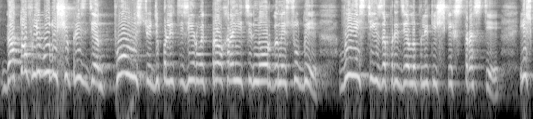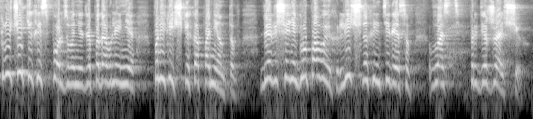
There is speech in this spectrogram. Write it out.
Готов ли будущий президент полностью деполитизировать правоохранительные органы и суды, вывести их за пределы политических страстей, исключить их использование для подавления политических оппонентов, для решения групповых, личных интересов власть придержащих?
